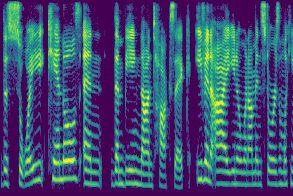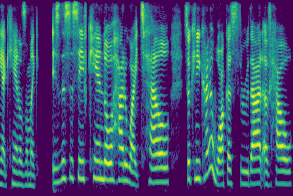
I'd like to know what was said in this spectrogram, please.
the soy candles and them being non-toxic. Even I, you know, when I'm in stores and looking at candles, I'm like, is this a safe candle? How do I tell? So can you kind of walk us through that of how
